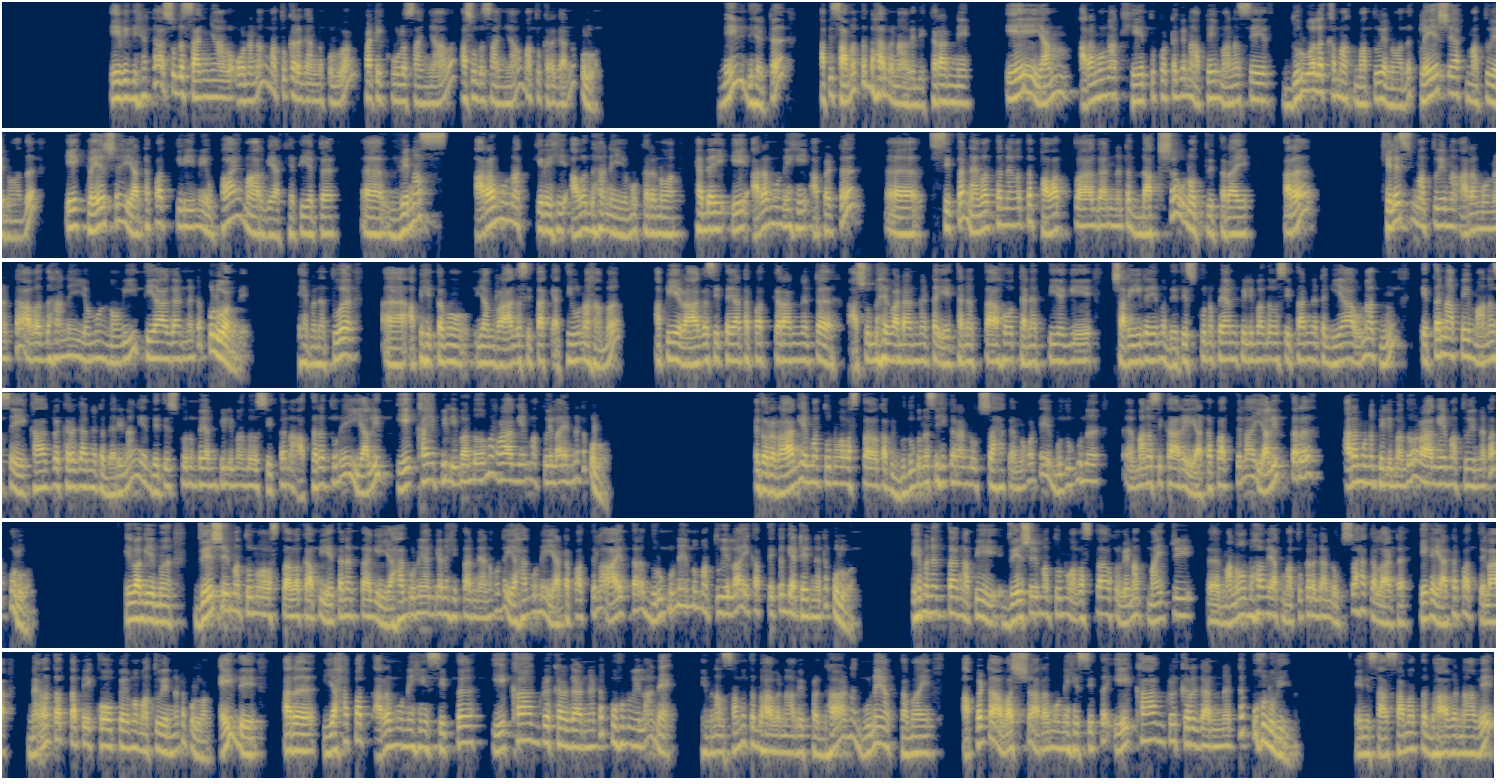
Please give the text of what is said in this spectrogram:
ඒ විදිහට අසුබ සංඥාව ඕනනම් මතු කරගන්න පුළුවන්. පටික්කුල සංඥාව, අසුබ සංඥාව මතු කරගන්න පුළුවන්. මේ විදිහට අපි සමත භාවනාවේදී කරන්නේ ඒ යම් අරමුණක් හේතු කොටගෙන අපේ මනසේ දුර්වලකමක් මතුවෙනවද ක්ලේශයක් මතුවෙනවද ඒ ක්ලේශය යටපත් කිරීමේ උපාය මාර්ගයක් හැටියට වෙනස් අරමුණක් කෙරෙහි අවධානය යොමු කරනවා. හැබැයි ඒ අරමුණෙහි අපට සිත නැවත නැවත පවත්වා ගන්නට දක්ෂ වුණොත් විතරයි අර කෙලස් මතුවෙන අරමුණට අවධානය යොමු නොවි තියාගන්නට පුළුවන් වෙන්නේ. එහෙම නැතුව අපි හිතමු යම් රාගසිතක් ඇති වුනහම අපි ඒ රාගසිත යටපත් කරන්නට අසුභය වඩන්නට ඒ තනත්තා හෝ තනත්තියගේ ශරීරයේම දෙතිස් කුණපයන් පිළිබඳව සිතන්නට ගියා වුණත් එතන අපේ මනස ඒකාග්‍ර කරගන්නට බැරි නම් ඒ දෙතිස් කුණපයන් පිළිබඳව සිතන අතරතුරේ යලිත් ඒ කය පිළිබඳවම රාගය මතුවලා එන්නට පුළුවන්. එතකොට රාගය මතුණු අවස්ථාවක අපි බුදුගුණ සිහි කරන්න උත්සාහ කරනකොට ඒ බුදුගුණ මානසිකාරයේ යටපත් වෙලා යලිත්තර අරමුණ පිළිබඳව රාගය මතුවෙන්නටත් පුළුවන්. ඒ වගේම ද්වේෂය මතුණු අවස්ථාවක අපි එතනත්තාගේ යහගුණයක් ගැන හිතන්න යනකොට යහගුණේ යටපත් වෙලා ආයෙත්තර දුර්ගුණයම මතුවෙලා ඒකත් එක්ක ගැටෙන්නට පුළුවන්. එහෙම නැත්නම් අපි ද්වේෂය මතුණු අවස්ථාවක වෙනත් මෛත්‍රී මනෝභාවයක් මතු කරගන්න උත්සාහ කළාට ඒක යටපත් වෙලා නැවතත් අපේ කෝපයම මතුවෙන්නට පුළුවන්. ඇයිද? අර යහපත් අරමුණෙහි සිත ඒකාග්‍ර කරගන්නට පුහුණු වෙලා නැහැ. එහෙමනම් සමත භාවනාවේ ප්‍රධාන ගුණයක් තමයි අපට අවශ්‍ය අරමුණෙහි සිත ඒකාග්‍ර කරගන්නට පුහුණු වීම. ඒ නිසා සමත භාවනාවේ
